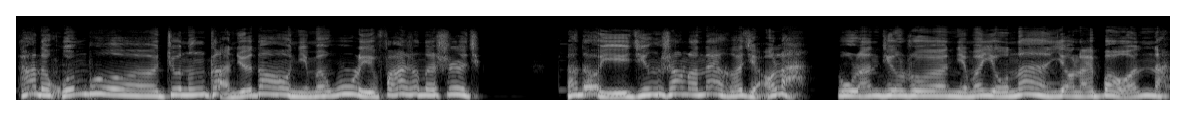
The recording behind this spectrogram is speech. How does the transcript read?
他的魂魄就能感觉到你们屋里发生的事情。他都已经上了奈何桥了，突然听说你们有难要来报恩呢，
